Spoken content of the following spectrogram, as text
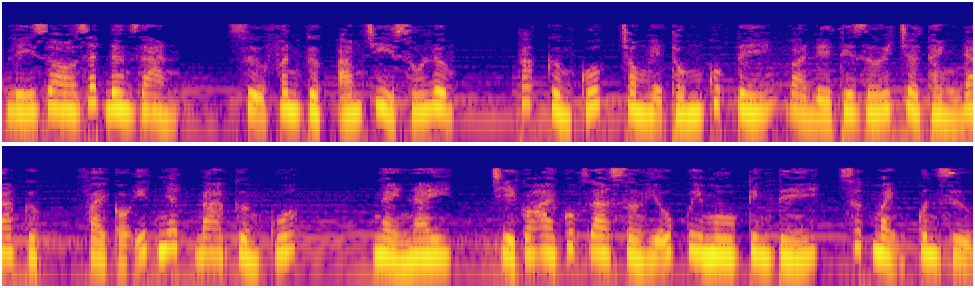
Lý do rất đơn giản, sự phân cực ám chỉ số lượng, các cường quốc trong hệ thống quốc tế và để thế giới trở thành đa cực, phải có ít nhất 3 cường quốc. Ngày nay, chỉ có hai quốc gia sở hữu quy mô kinh tế, sức mạnh quân sự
